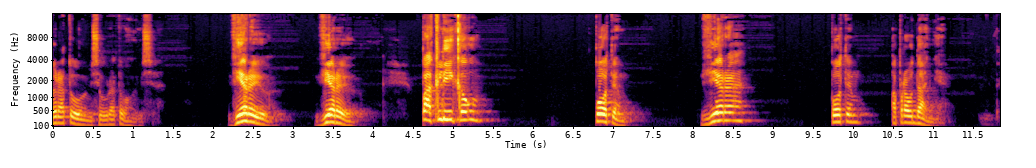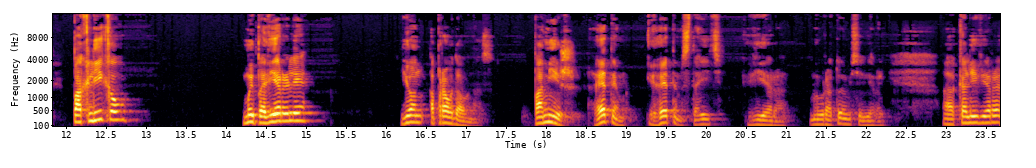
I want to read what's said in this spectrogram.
выратоўваемся ўратоўваемся вераю вераю паклікаў потым вера потым апраўданне паклікаў мы поверылі ён апраўдаў нас паміж гэтым і гэтым стаіць вера мы ўратуемся верай калі вера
